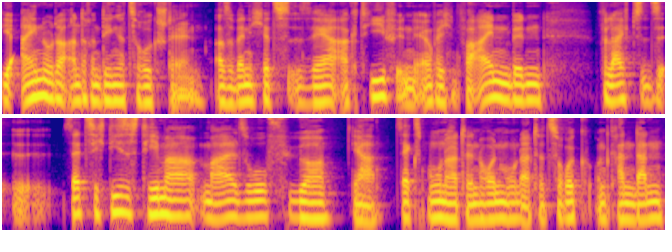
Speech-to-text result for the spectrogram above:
die ein oder anderen Dinge zurückstellen. Also wenn ich jetzt sehr aktiv in irgendwelchen Vereinen bin, vielleicht setze ich dieses Thema mal so für ja sechs Monate, neun Monate zurück und kann dann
